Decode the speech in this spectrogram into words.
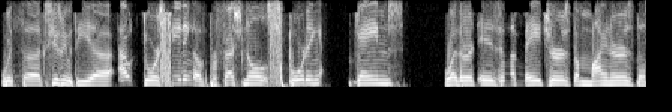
with, uh, excuse me, with the uh, outdoor seating of professional sporting games whether it is in the majors, the minors, the,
